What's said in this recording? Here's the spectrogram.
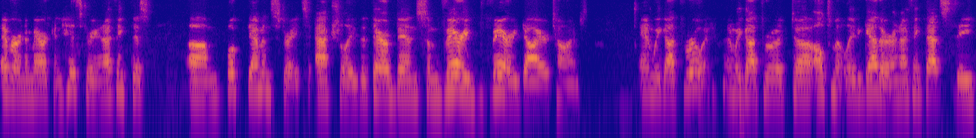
ever in American history. And I think this um, book demonstrates actually that there have been some very, very dire times. And we got through it and we got through it uh, ultimately together. And I think that's the,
